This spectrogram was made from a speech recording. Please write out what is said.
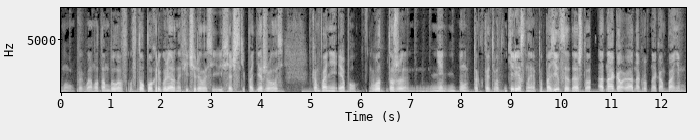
ну, как бы оно там было в, топах, регулярно фичерилось и всячески поддерживалось компанией Apple. Вот тоже, не, ну, так сказать, вот интересная позиция, да, что одна, одна крупная компания,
